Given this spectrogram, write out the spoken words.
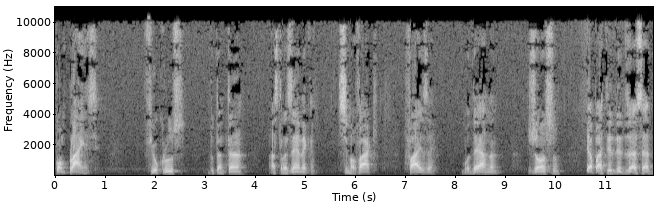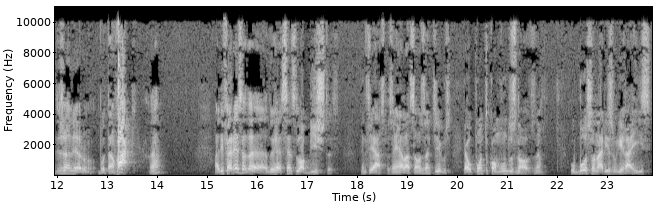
compliance. Fiocruz, Butantan, AstraZeneca, Sinovac, Pfizer, Moderna, Johnson e a partir de 17 de janeiro, Butanvac. Né? A diferença da, dos recentes lobistas, entre aspas, em relação aos antigos, é o ponto comum dos novos. Né? O bolsonarismo de raiz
